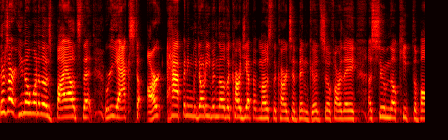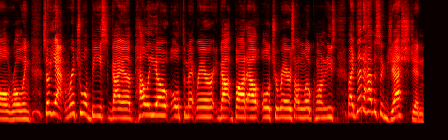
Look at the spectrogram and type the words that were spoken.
there's art. You know, one of those buyouts that reacts to art happening. We don't even know the cards yet, but most of the cards have been good so far. They assume they'll keep the ball rolling. So yeah, Ritual Beast, Gaia, Pelio, Ultimate Rare got bought out, Ultra Rares on low quantities. If I did have a suggestion,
